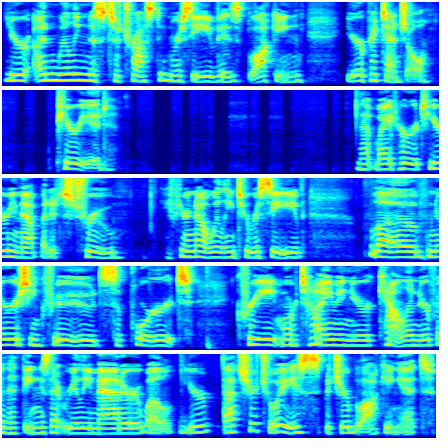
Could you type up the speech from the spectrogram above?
Your unwillingness to trust and receive is blocking your potential, period. That might hurt hearing that, but it's true. If you're not willing to receive love, nourishing food, support, create more time in your calendar for the things that really matter, well, you're that's your choice, but you're blocking it.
